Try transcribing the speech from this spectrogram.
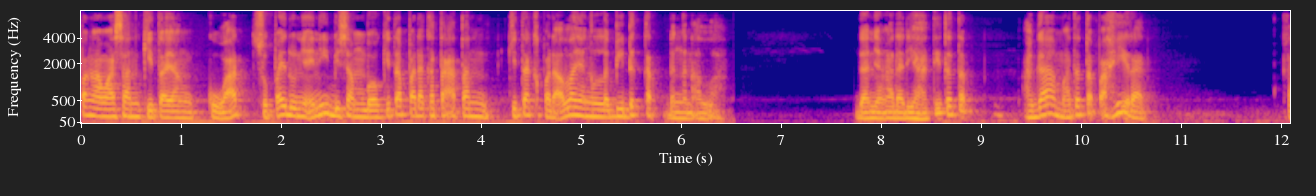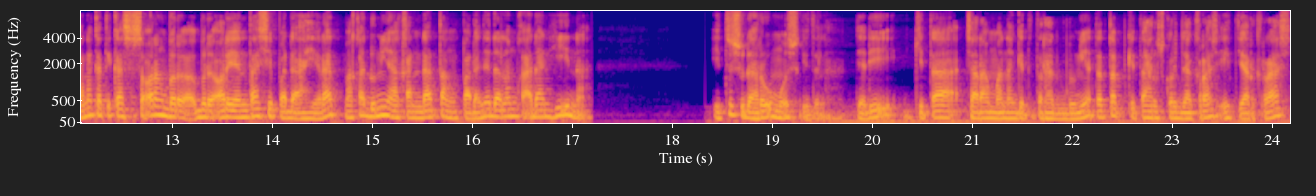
pengawasan kita yang kuat, supaya dunia ini bisa membawa kita pada ketaatan kita kepada Allah yang lebih dekat dengan Allah. Dan yang ada di hati tetap agama, tetap akhirat. Karena ketika seseorang ber, berorientasi pada akhirat, maka dunia akan datang padanya dalam keadaan hina. Itu sudah rumus gitu lah. Jadi kita cara mana kita terhadap dunia tetap kita harus kerja keras, ikhtiar keras,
